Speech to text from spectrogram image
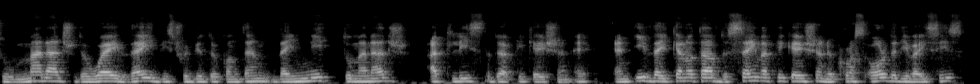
to manage the way they distribute the content, they need to manage at least the application. And if they cannot have the same application across all the devices,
